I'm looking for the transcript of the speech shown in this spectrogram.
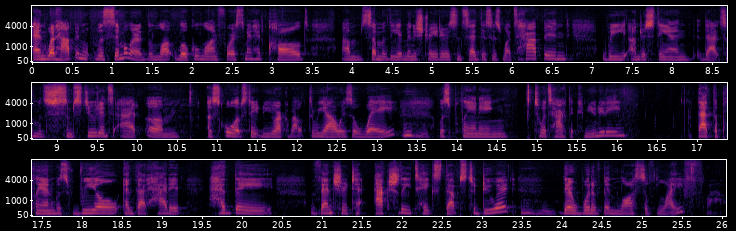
And what happened was similar. The lo local law enforcement had called um, some of the administrators and said, "This is what's happened. We understand that some of some students at um, a school upstate New York, about three hours away, mm -hmm. was planning to attack the community. That the plan was real, and that had it had they ventured to actually take steps to do it, mm -hmm. there would have been loss of life." Wow.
